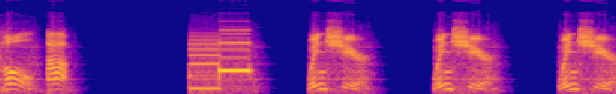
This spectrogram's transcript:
Pull up. Wind shear. Wind shear. Wind shear.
